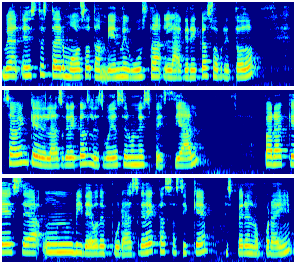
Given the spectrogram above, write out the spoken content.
Vean, este está hermoso, también me gusta la greca sobre todo. Saben que de las grecas les voy a hacer un especial para que sea un video de puras grecas, así que espérenlo por ahí.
